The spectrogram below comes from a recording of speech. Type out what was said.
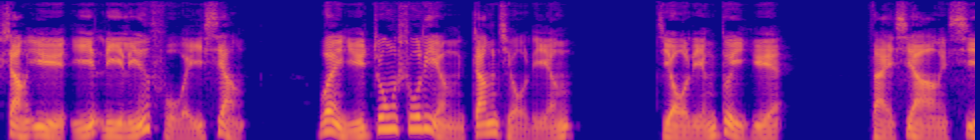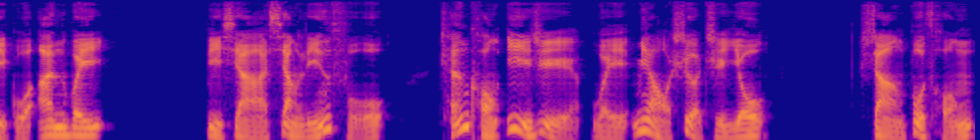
上谕以李林甫为相，问于中书令张九龄。九龄对曰。宰相系国安危，陛下向林甫，臣恐翌日为庙社之忧，上不从。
